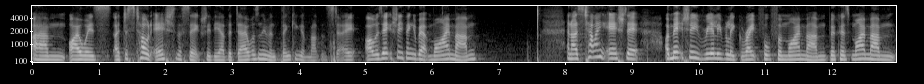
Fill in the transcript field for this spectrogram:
um, I was, I just told Ash this actually the other day. I wasn't even thinking of Mother's Day. I was actually thinking about my mum. And I was telling Ash that I'm actually really, really grateful for my mum because my mum,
